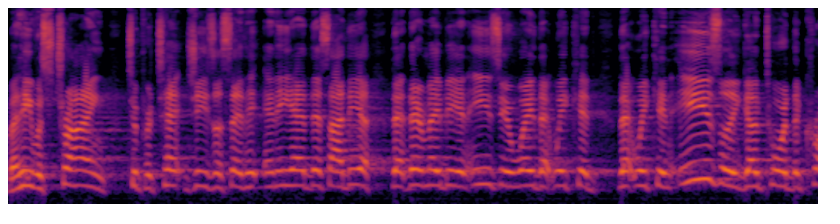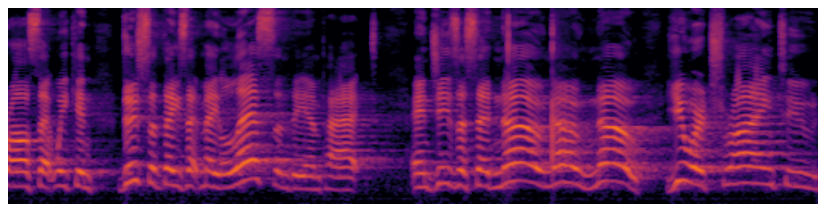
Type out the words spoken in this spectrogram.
But he was trying to protect Jesus, and he had this idea that there may be an easier way that we could that we can easily go toward the cross, that we can do some things that may lessen the impact. And Jesus said, No, no, no. You are trying to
